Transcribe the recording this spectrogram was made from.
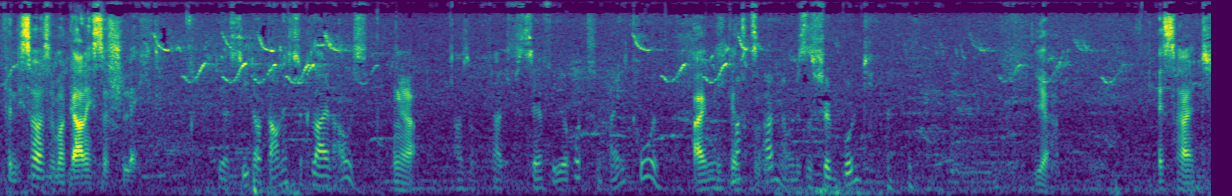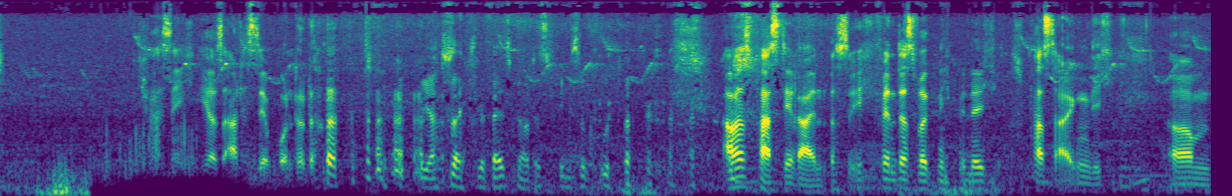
finde ich sowas immer gar nicht so schlecht. Der sieht auch gar nicht so klein aus. Ja, Also hat sehr viele Rutschen. Eigentlich cool. eigentlich Ich ganz gut. an und es ist schön bunt. Ja. Ist halt. Hier ist alles sehr bunt, oder? Ja, vielleicht gefällt es mir auch deswegen so gut. Aber es passt hier rein. Das, ich finde, das wirkt nicht billig. Es passt eigentlich. Ähm,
